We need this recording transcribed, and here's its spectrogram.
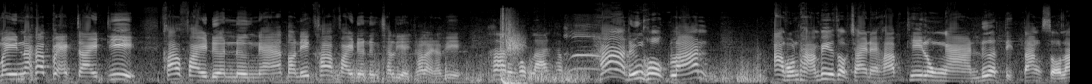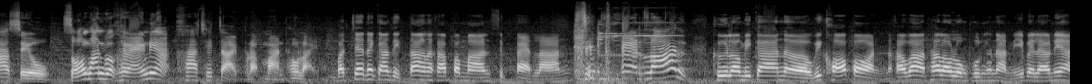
ไม่น่าแปลกใจที่ค่าไฟเดือนหนึ่งนะฮะ ตอนนี้ค่าไฟเดือนหนึ่งเฉลี่ยเท่าไหร่นะพี่5-6 ล้านครับ 5ถึง6ล้าน อะผมถามพี่ประสบชัยหน่อยครับ ที่โรงงานเลือดติดตั้งโซลาร์เซลล์2,000 กว่าแผงเนี่ย ค่าใช้จ่ายประมาณเท่าไหร่ บัตเจตในการติดตั้งนะครับประมาณ 18 ล้าน 18 ล้าน คือเรามีการเอ่อวิเคราะห์ก่อนนะครับว่าถ้าเราลงทุนขนาดนี้ไปแล้วเนี่ย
